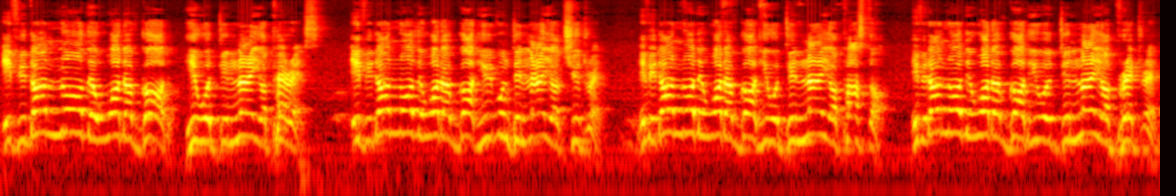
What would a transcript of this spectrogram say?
If you don't know the word of God, you will deny your parents. If you don't know the word of God, you even deny your children. If you don't know the word of God, you will deny your pastor. If you don't know the word of God, you will deny your brethren.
